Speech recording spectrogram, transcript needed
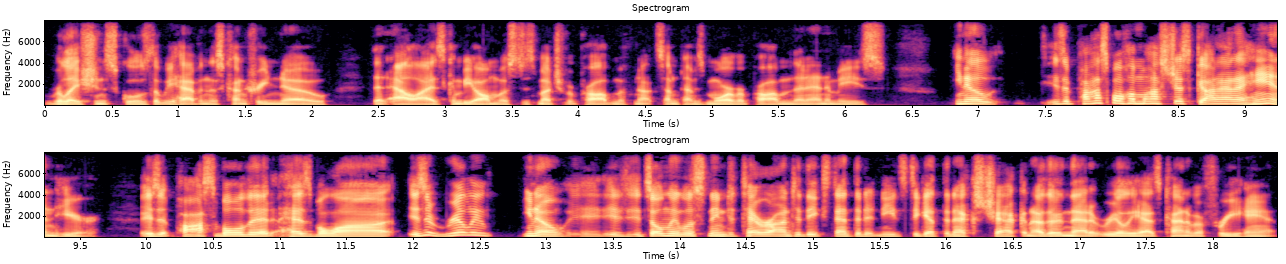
relations schools that we have in this country know that allies can be almost as much of a problem, if not sometimes more of a problem than enemies. You know, is it possible Hamas just got out of hand here? Is it possible that Hezbollah is it really you know, it, it's only listening to Tehran to the extent that it needs to get the next check. And other than that, it really has kind of a free hand.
